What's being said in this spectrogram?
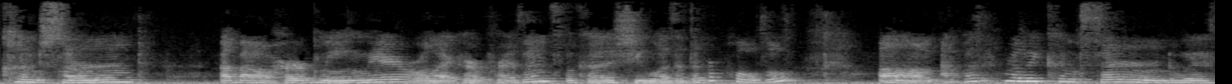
concerned about her being there or like her presence because she was at the proposal. Um, I wasn't really concerned with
